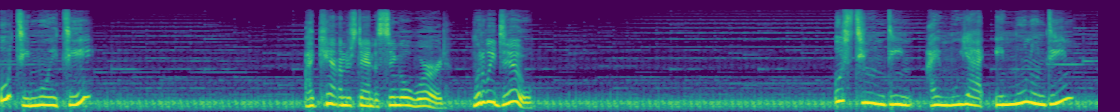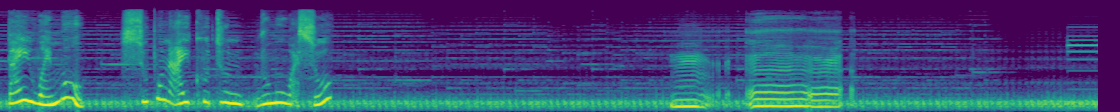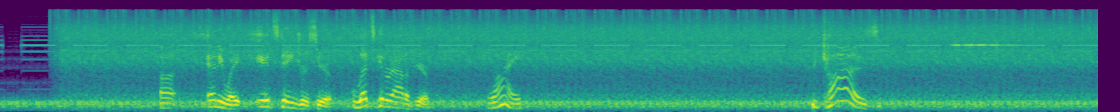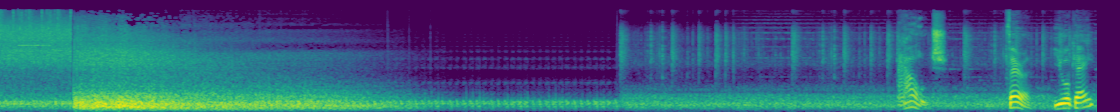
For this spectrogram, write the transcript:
uti muiti. I can't understand a single word. What do we do? Usti undin ai muya imun undin, bai waimu. Supun ai kutun rumu wasu. Mm, anyway, it's dangerous here. Let's get her out of here. why? Because! Ouch. Farah, you okay?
